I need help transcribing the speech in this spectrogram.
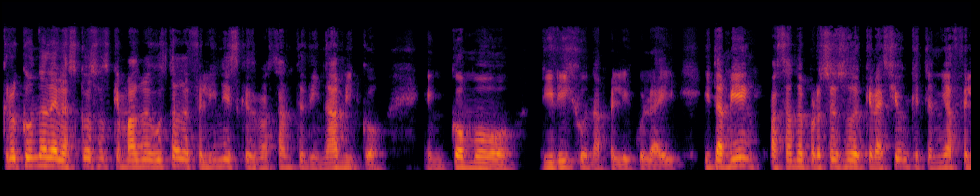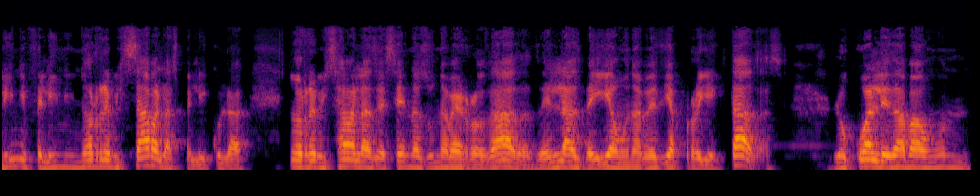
Creo que una de las cosas que más me gusta de Fellini es que es bastante dinámico en cómo dirige una película. Y, y también pasando el proceso de creación que tenía Fellini, Fellini no revisaba las películas, no revisaba las escenas una vez rodadas, él las veía una vez ya proyectadas, lo cual le daba un,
